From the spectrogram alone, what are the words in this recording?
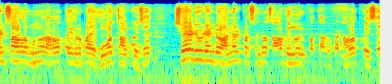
ಎಂಟು ಸಾವಿರದ ಮುನ್ನೂರ ಅರವತ್ತೈದು ರೂಪಾಯಿ ಮೂವತ್ನಾಲ್ಕು ಪೈಸೆ ಶೇರ್ ಡಿವಿಡೆಂಡು ಹನ್ನೆರಡು ಪರ್ಸೆಂಟು ಸಾವಿರದ ಇನ್ನೂರ ಇಪ್ಪತ್ತಾರು ರೂಪಾಯಿ ನಲ್ವತ್ತು ಪೈಸೆ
